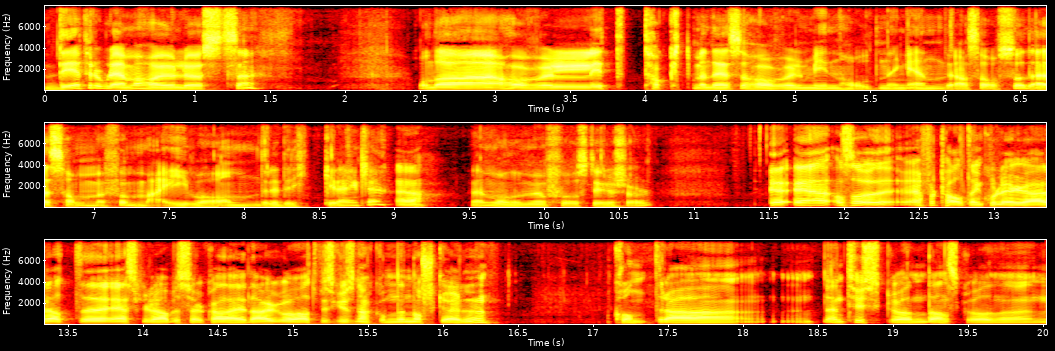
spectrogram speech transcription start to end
Det problemet har jo løst seg. Og da har vel i takt med det så har vel min holdning endra seg også. Det er samme for meg hva andre drikker, egentlig. Ja. Det må de jo få styre sjøl. Jeg, jeg, altså, jeg fortalte en kollega her at eh, jeg skulle ha besøk av deg i dag, og at vi skulle snakke om den norske ølen. Kontra den tyske og den danske og den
